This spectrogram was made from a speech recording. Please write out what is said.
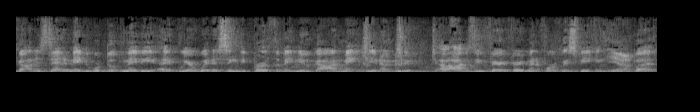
God is dead, and maybe we're maybe a, we are witnessing the birth of a new God. May, you know, to, to, obviously very very metaphorically speaking. Yeah. But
